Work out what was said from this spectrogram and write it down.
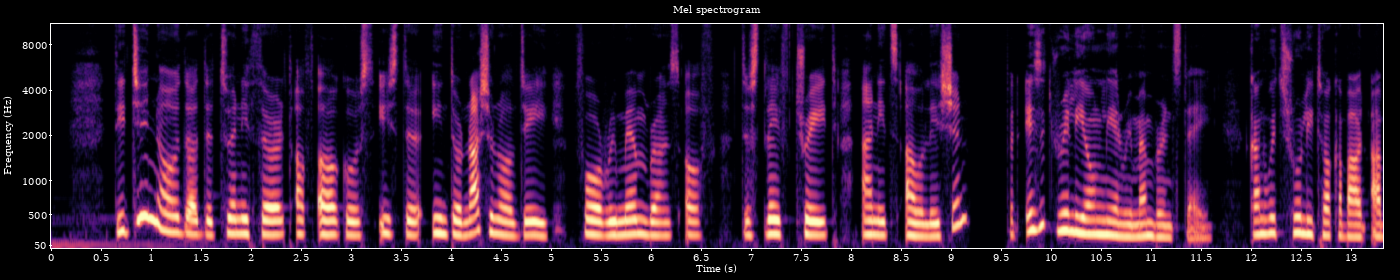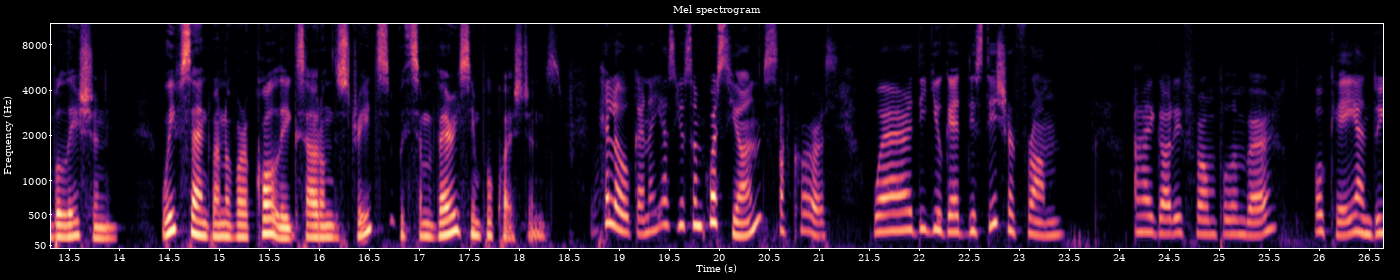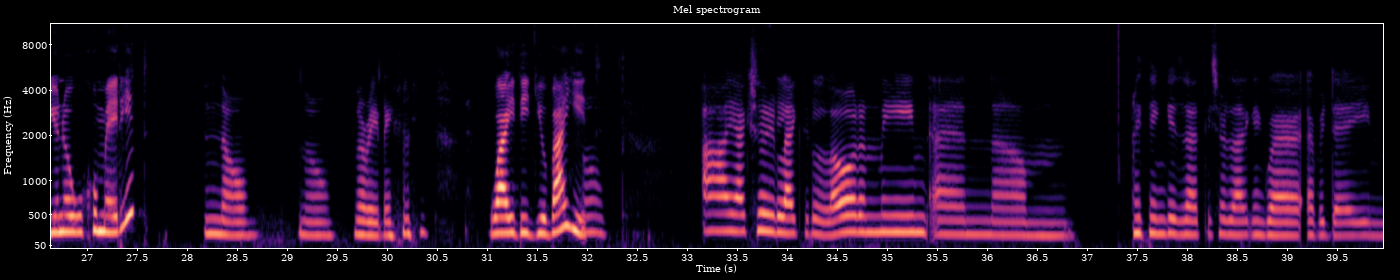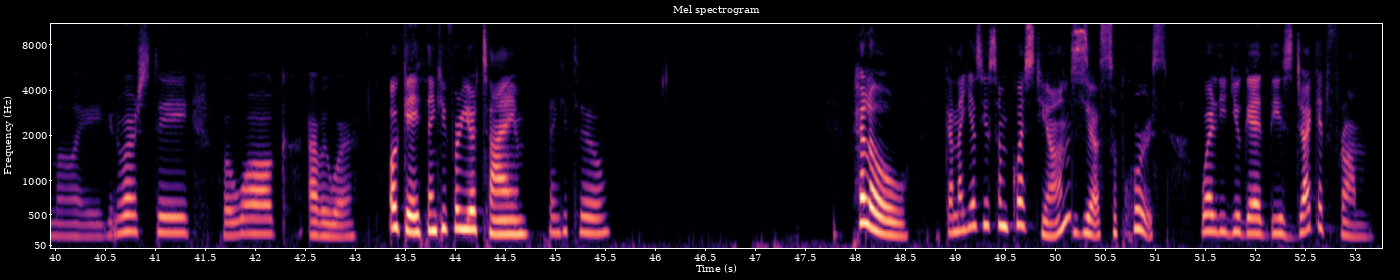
Did you know that the 23rd of August is the International Day for Remembrance of the Slave Trade and its abolition? But is it really only a Remembrance Day? Can we truly talk about abolition? We've sent one of our colleagues out on the streets with some very simple questions. Hello, can I ask you some questions? Of course. Where did you get this t shirt from? I got it from Pull&Bear. Okay, and do you know who made it? No, no, not really. Why did you buy it? Oh. I actually liked it a lot on me, and um, I think it's a t-shirt that I can wear every day in my university, for a walk, everywhere. Okay, thank you for your time. Thank you too. Hello, can I ask you some questions? Yes, of course. Where did you get this jacket from?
